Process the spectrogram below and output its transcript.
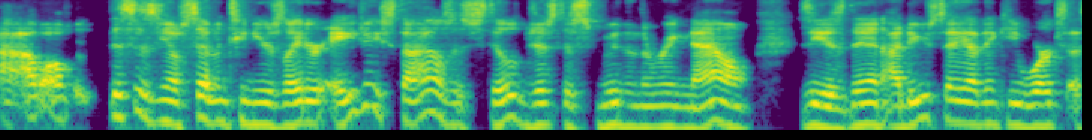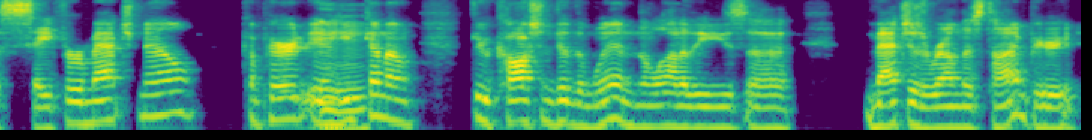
I, I, this is you know 17 years later. AJ Styles is still just as smooth in the ring now as he is then. I do say I think he works a safer match now compared. You know, He kind of threw caution to the wind in a lot of these uh, matches around this time period.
